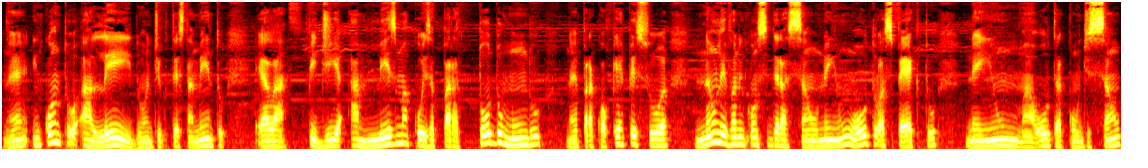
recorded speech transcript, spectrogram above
Né? Enquanto a lei do Antigo Testamento ela pedia a mesma coisa para todo mundo, né, para qualquer pessoa, não levando em consideração nenhum outro aspecto, nenhuma outra condição,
